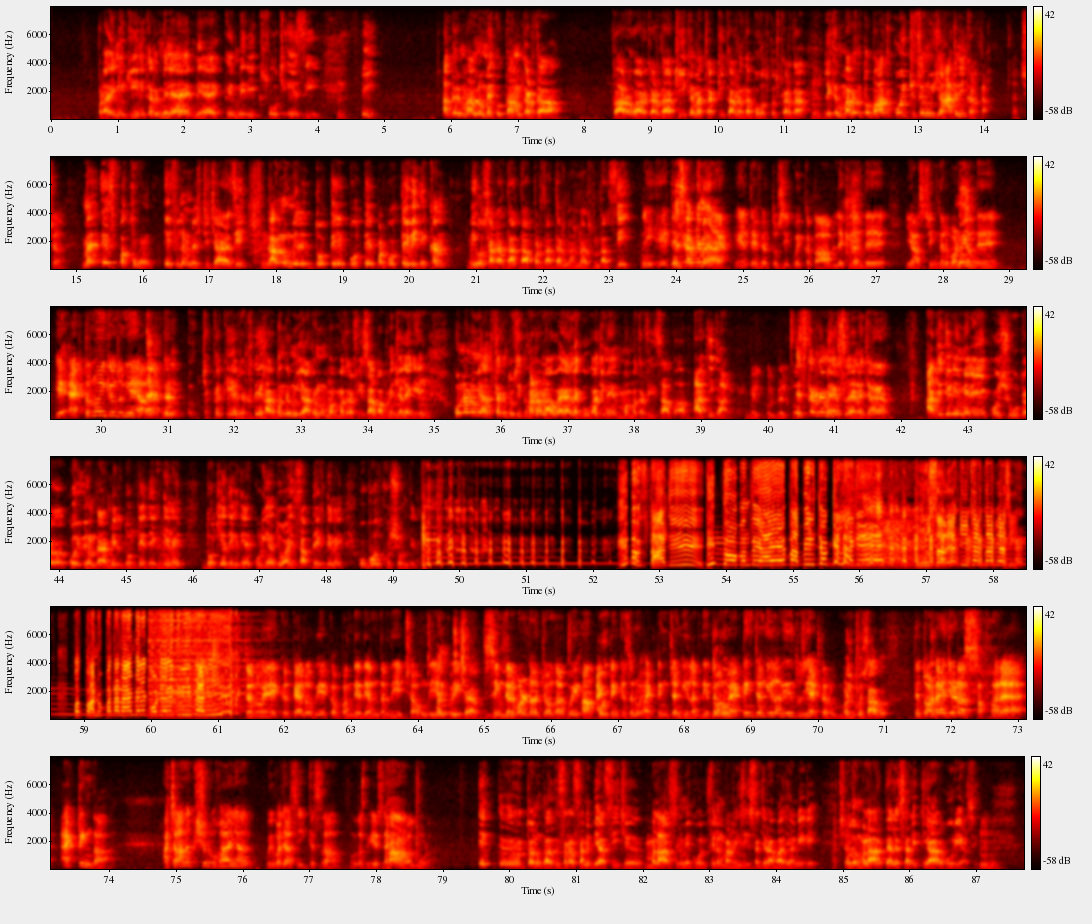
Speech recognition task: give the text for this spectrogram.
ਪੜ੍ਹਾਈ ਨੂੰ ਜੀ ਨਹੀਂ ਕਰ ਮੈਂ ਮੈਂ ਇੱਕ ਮੇਰੀ ਇੱਕ ਸੋਚ ਇਹ ਸੀ ਵੀ ਅਗਰ ਮੰਨ ਲਓ ਮੈਂ ਕੋਈ ਕੰਮ ਕਰਦਾ ਕਾਰੋਬਾਰ ਕਰਦਾ ਠੀਕ ਹੈ ਮੈਂ ਤਰੱਕੀ ਕਰ ਲੈਂਦਾ ਬਹੁਤ ਕੁਝ ਕਰਦਾ ਲੇਕਿਨ ਮਰਨ ਤੋਂ ਬਾਅਦ ਕੋਈ ਕਿਸੇ ਨੂੰ ਯਾਦ ਨਹੀਂ ਕਰਦਾ। ਅੱਛਾ। ਮੈਂ ਇਸ ਪੱਖੋਂ ਇਹ ਫਿਲਮ ਇੰਡਸਟਰੀ ਚ ਆਇਆ ਸੀ। ਕੱਲ ਨੂੰ ਮੇਰੇ ਦੋਤੇ ਪੋਤੇ ਪੜਪੋਤੇ ਵੀ ਦੇਖਣ ਵੀ ਉਹ ਸਾਡਾ ਦਾਦਾ ਪੜਦਾਦਾ ਨਾਨਾ ਹੁੰਦਾ ਸੀ। ਨਹੀਂ ਇਹ ਤੇ ਇਸ ਕਰਕੇ ਮੈਂ ਆਇਆ। ਇਹ ਤੇ ਫਿਰ ਤੁਸੀਂ ਕੋਈ ਕਿਤਾਬ ਲਿਖ ਲੈਂਦੇ ਜਾਂ ਸਿੰਗਰ ਬਣ। ਜਾਂਦੇ? ਇਹ ਐਕਟਰ ਨੂੰ ਹੀ ਕਿਉਂ ਦੁਨੀਆ ਯਾਦ ਰੱਖਦੀ ਐਕਟਰ ਚੱਕਰ ਕੀ ਹੈ ਰੱਖਦੇ ਹਰ ਬੰਦੇ ਨੂੰ ਯਾਦ ਉਹਨੂੰ ਮੁਹੰਮਦ ਰਫੀ ਸਾਹਿਬ ਆਪਣੇ ਚਲੇ ਗਏ। ਉਹਨਾਂ ਨੂੰ ਵੀ ਅੱਜ ਤੱਕ ਤੁਸੀਂ ਗਾਣਾ ਲਾਓ ਐ ਲੱਗੂਗਾ ਜਿਵੇਂ ਮੁਹੰਮਦ ਰਫੀ ਸਾਹਿਬ ਅੱਜ ਹੀ ਗਾ ਰਹੇ ਨੇ। ਬਿਲਕੁਲ ਬਿਲਕੁਲ। ਇਸ ਕਰਕੇ ਮੈਂ ਇਸ ਲੈਣੇ ਚ ਆਇਆ। ਅੱਜ ਜਿਹੜੇ ਮੇਰੇ ਕੋਈ ਸ਼ੂਟ ਕੋਈ ਵੀ ਹੁੰਦਾ ਹੈ ਮੇਰੇ ਦੋਤੇ ਦੇਖਦੇ ਨੇ ਦੋਤੀਆਂ ਦੇਖਦੀਆਂ ਨੇ ਕੁੜੀਆਂ ਜਵਾਈ ਸਭ ਦੇਖਦੇ ਨੇ ਉਹ ਬਹੁਤ ਖੁਸ਼ ਹੁੰਦੇ ਨੇ। ਉਸਤਾਦ ਜੀ ਦੋ ਬੰਦੇ ਆਏ ਭਾਬੀ ਨੂੰ ਚੁੱਕ ਕੇ ਲੈ ਗਏ। ਤੂੰ ਸਾਲਿਆ ਕੀ ਕਰਦਾ ਪਿਆ ਸੀ? ਉਹ ਤੁਹਾਨੂੰ ਪਤਾ ਨਾ ਹੈ ਮੇਰੇ ਗੋਡਿਆਂ ਦੀ ਗਰੀਸ ਹੈ ਨਹੀਂ ਚਲੋ ਇਹ ਇੱਕ ਕਹਿ ਲਓ ਵੀ ਇੱਕ ਬੰਦੇ ਦੇ ਅੰਦਰ ਦੀ ਇੱਛਾ ਹੁੰਦੀ ਹੈ ਕੋਈ। ਸਿੰਗਰ ਬਣਨਾ ਚਾਹੁੰਦਾ ਕੋਈ ਹਾਂ, ਕੋਈ- ਐਕਟਿੰਗ ਕਿਸੇ ਨੂੰ ਐਕਟਿੰਗ ਚੰਗੀ ਲੱਗਦੀ ਹੈ। ਤੁਹਾਨੂੰ ਐਕਟਿੰਗ ਚੰਗੀ ਲੱਗਦੀ ਹੈ ਤੁਸੀਂ ਐਕਟਰ ਬਣ। ਬਿਲਕੁਲ ਸਾਹਿਬ। ਤੇ ਤੁਹਾਡਾ ਜਿਹੜਾ ਸਫ਼ਰ ਹੈ ਐਕਟਿੰਗ ਦਾ ਅਚਾਨਕ ਸ਼ੁਰੂ ਹੋਇਆ ਜਾਂ ਕੋਈ ਵਜ੍ਹਾ ਸੀ? ਕਿਸ ਤਰ੍ਹਾਂ ਮਤਲਬ ਇਸ। ਐਕਟਿੰਗ ਵੱਲ ਮੋੜਾ ਇੱਕ ਤੁਹਾਨੂੰ ਗੱਲ ਦੱਸਣਾ ਸਨ 82 ਚ ਮਲਾਰ ਸਿਨੇਮੇ ਕੋਲ ਫਿਲਮ ਬਣ ਰਹੀ ਸੀ ਸੱਜਣਾ ਬਾਜ ਹਨੇਰੇ। ਅੱਛਾ। ਉਦੋਂ ਮਲਾਰ ਪੈਲੇਸ ਵਾਲੀ ਤਿਆਰ ਹੋ ਰਿਹਾ ਸੀ। ਹੂੰ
